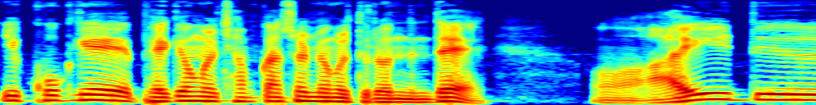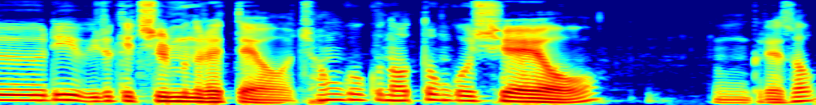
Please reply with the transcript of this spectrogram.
이 곡의 배경을 잠깐 설명을 들었는데, 어, 아이들이 이렇게 질문을 했대요. 천국은 어떤 곳이에요? 음, 그래서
